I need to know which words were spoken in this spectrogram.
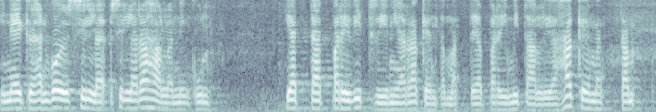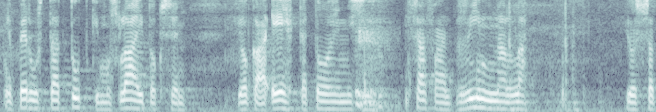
niin eiköhän voi sillä, sillä rahalla niin kuin jättää pari vitriiniä rakentamatta ja pari mitallia hakematta ja perustaa tutkimuslaitoksen, joka ehkä toimisi Safan rinnalla, jossa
